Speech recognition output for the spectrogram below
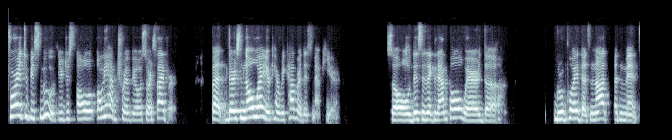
for it to be smooth, you just all, only have trivial source fiber. But there's no way you can recover this map here. So this is an example where the groupoid does not admit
